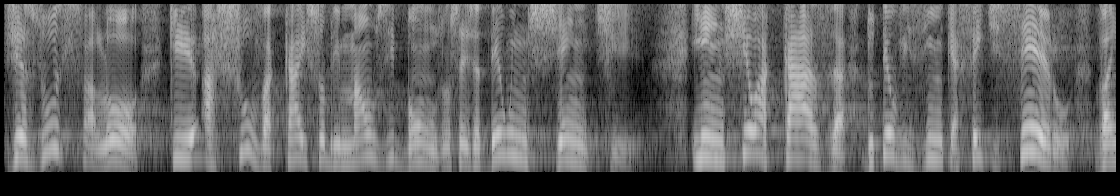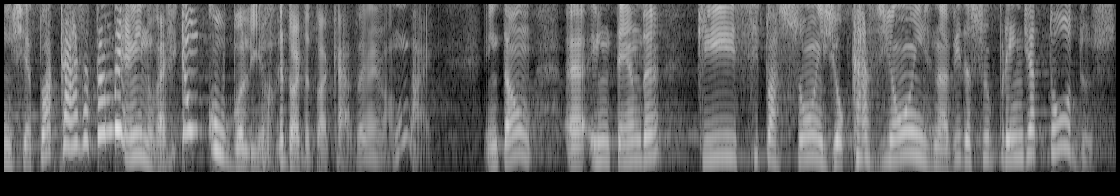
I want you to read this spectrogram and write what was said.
Jesus falou que a chuva cai sobre maus e bons, ou seja, deu enchente e encheu a casa do teu vizinho que é feiticeiro, vai encher a tua casa também, não vai ficar um cubo ali ao redor da tua casa, meu irmão, não vai. Então, é, entenda que situações de ocasiões na vida surpreende a todos.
